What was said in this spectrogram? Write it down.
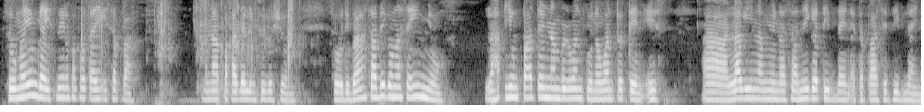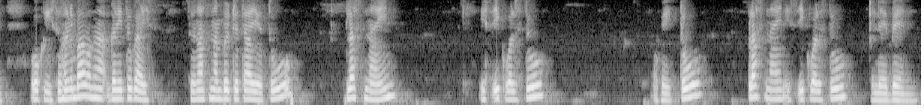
So, ngayon guys, meron pa po tayong isa pa na napakadaling solusyon. So, di ba? Sabi ko nga sa inyo, yung pattern number 1 ko na 1 to 10 is ah laging lang yun nasa negative 9 at a positive 9. Okay, so halimbawa nga, ganito guys. So, nasa number 2 tayo, 2 plus 9 is equals to, okay, 2 plus 9 is equals to 11.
